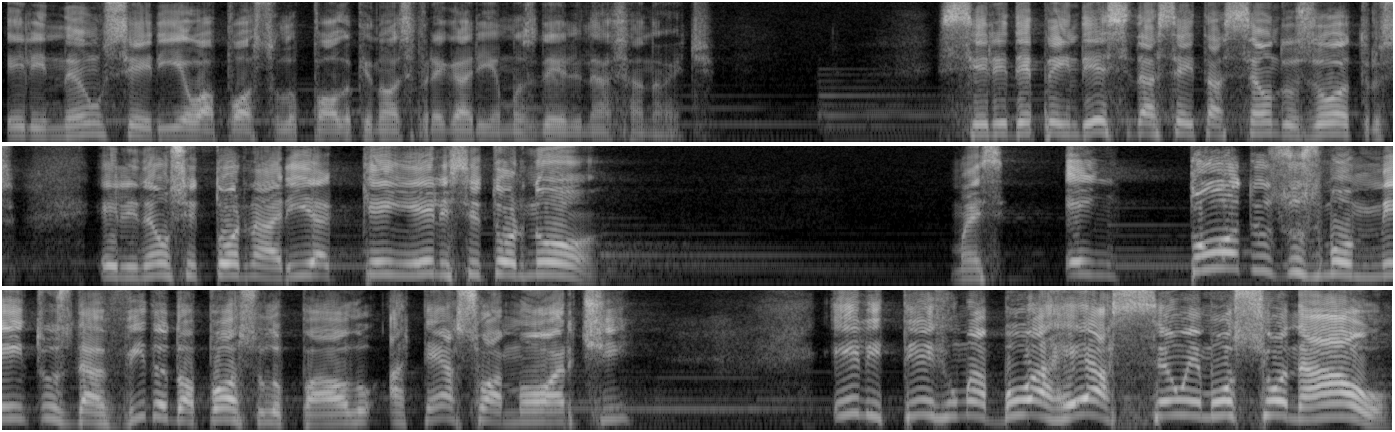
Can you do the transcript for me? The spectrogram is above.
ele não seria o apóstolo Paulo que nós pregaríamos dele nessa noite. Se ele dependesse da aceitação dos outros, ele não se tornaria quem ele se tornou. Mas em todos os momentos da vida do apóstolo Paulo, até a sua morte, ele teve uma boa reação emocional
